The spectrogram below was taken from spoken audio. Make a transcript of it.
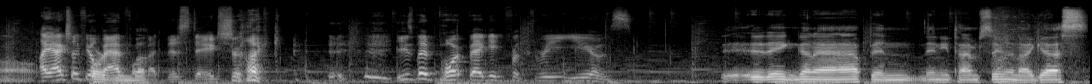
Oh. I actually feel bad for him at this stage. like, he's been port begging for three years. It ain't gonna happen anytime soon, I guess.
